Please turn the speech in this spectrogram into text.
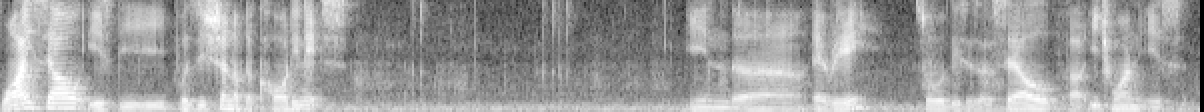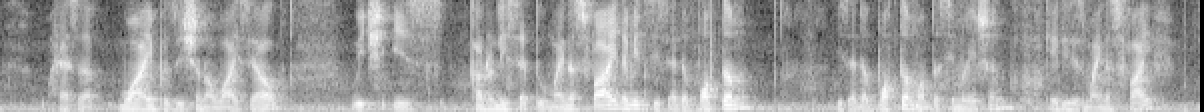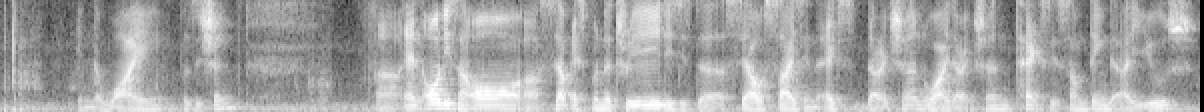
Y cell is the position of the coordinates in the array. So this is a cell uh, each one is has a y position of y cell which is currently set to minus 5 that means it's at the bottom is at the bottom of the simulation. Okay this is minus 5 in the y position. Uh, and all these are all uh, self-explanatory. This is the cell size in the x direction y direction. Text is something that I use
